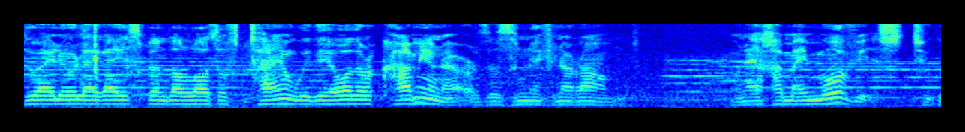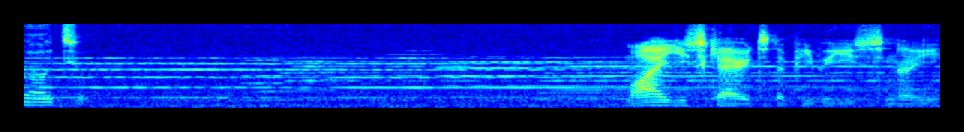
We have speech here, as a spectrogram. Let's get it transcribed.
Do I look like I spend a lot of time with the other communers sniffing around when I have my movies to go to? Why are you scary to the people who used to know you?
